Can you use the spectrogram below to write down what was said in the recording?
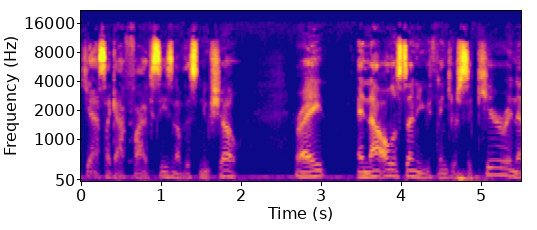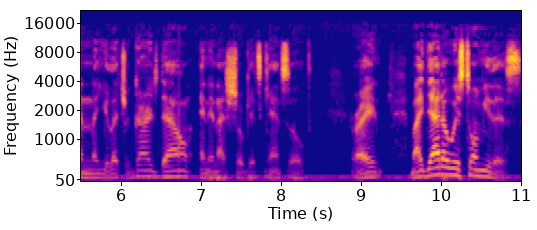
Yes i got five season of this new show right? And now all of a sudden you think you're secure and then you let your guards down and then that show gets canceled right my dad always told me this.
